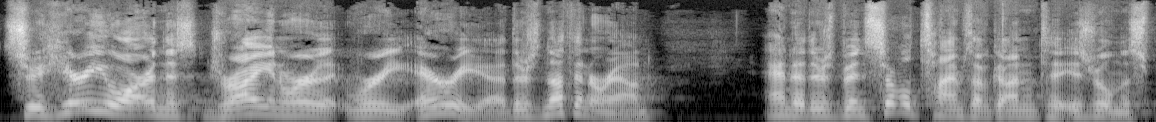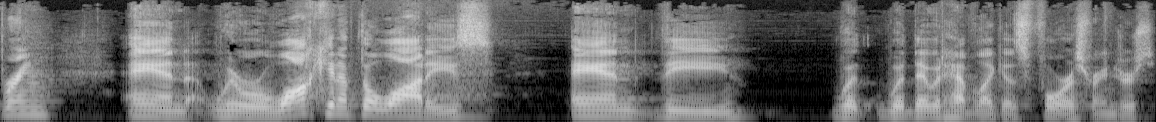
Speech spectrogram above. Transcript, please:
So here you are in this dry and weary area. There's nothing around. And uh, there's been several times I've gone to Israel in the spring and we were walking up the wadis, and the what, what they would have like as forest rangers,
